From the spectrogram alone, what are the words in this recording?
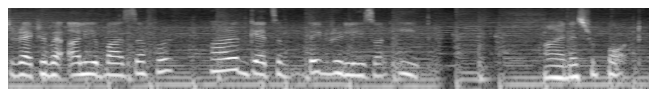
Directed by Ali Abbas Zafar, Bharat gets a big release on Eid. INS report.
